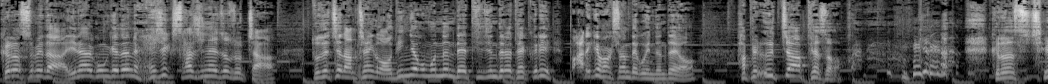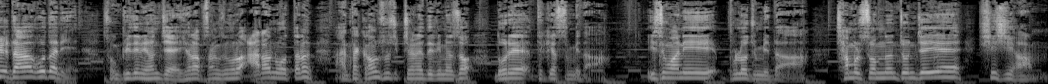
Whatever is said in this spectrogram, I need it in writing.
그렇습니다. 이날 공개된 회식 사진에서조차 도대체 남창희가 어딨냐고 묻는 네티즌들의 댓글이 빠르게 확산되고 있는데요. 하필 으짜 앞에서 그런 수치를 당하고 다니 송 PD는 현재 혈압 상승으로 알아누웠다는 안타까운 소식 전해드리면서 노래 듣겠습니다. 이승환이 불러줍니다. 참을 수 없는 존재의 시시함.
